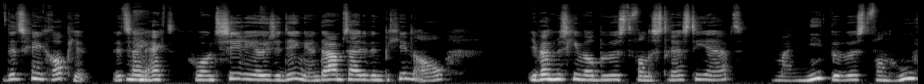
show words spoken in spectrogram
dit is geen grapje. Dit zijn echt gewoon serieuze dingen. En daarom zeiden we in het begin al, je bent misschien wel bewust van de stress die je hebt maar niet bewust van hoe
